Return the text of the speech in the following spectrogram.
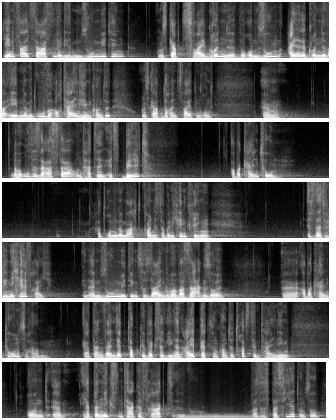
Jedenfalls saßen wir in diesem Zoom-Meeting und es gab zwei Gründe, warum Zoom. Einer der Gründe war eben, damit Uwe auch teilnehmen konnte. Und es gab noch einen zweiten Grund. Ähm, aber Uwe saß da und hatte jetzt Bild, aber keinen Ton. Hat rumgemacht, konnte es aber nicht hinkriegen. Ist natürlich nicht hilfreich, in einem Zoom-Meeting zu sein, wo man was sagen soll äh, aber keinen Ton zu haben. Er hat dann seinen Laptop gewechselt gegen ein iPad und konnte trotzdem teilnehmen. Und äh, ich habe dann nächsten Tag gefragt, äh, was ist passiert und so.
